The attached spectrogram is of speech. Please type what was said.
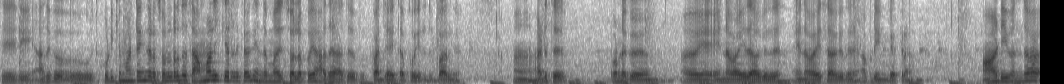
சரி அதுக்கு இது குடிக்க மாட்டேங்கிற சொல்கிறத சமாளிக்கிறதுக்காக இந்த மாதிரி சொல்ல போய் அது அது பஞ்சாயத்தாக போயிடுது பாருங்கள் அடுத்து பொண்ணுக்கு என்ன வயதாகுது என்ன வயசாகுது அப்படின்னு கேட்குறாங்க ஆடி வந்தால்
